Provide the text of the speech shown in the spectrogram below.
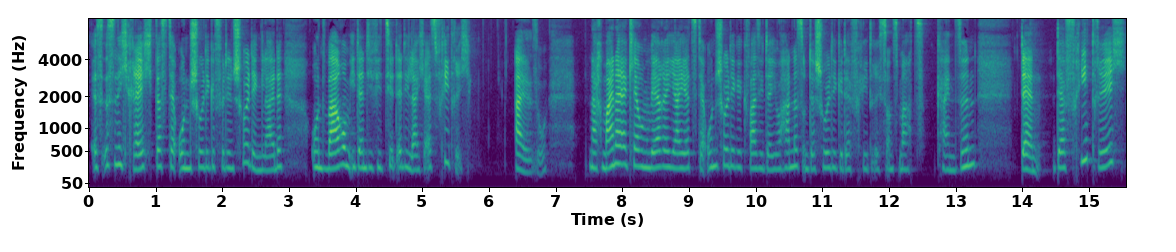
es ist nicht recht, dass der Unschuldige für den Schuldigen leide. Und warum identifiziert er die Leiche als Friedrich? Also, nach meiner Erklärung wäre ja jetzt der Unschuldige quasi der Johannes und der Schuldige der Friedrich, sonst macht es keinen Sinn. Denn der Friedrich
